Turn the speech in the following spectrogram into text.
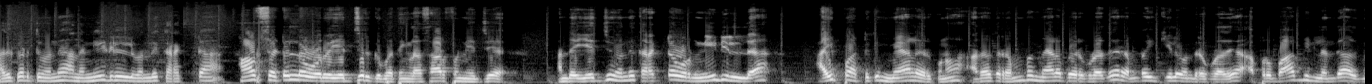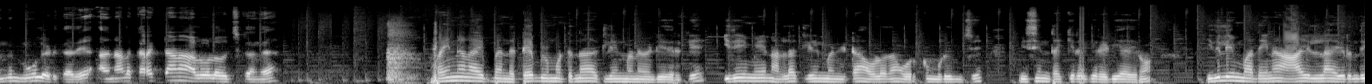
அதுக்கடுத்து வந்து அந்த நீடில் வந்து கரெக்டாக ஹாஃப் செட்டிலில் ஒரு எட்ஜ் இருக்குது பார்த்தீங்களா ஷார்பன் எட்ஜு அந்த எட்ஜு வந்து கரெக்டாக ஒரு நீடிலில் ஐபாட்டுக்கு மேலே இருக்கணும். அதாவது ரொம்ப மேலே போயிடக்கூடாது ரொம்ப கீழே வந்துடக்கூடாது அப்புறம் பாபின்லேருந்து அதுக்கு வந்து நூல் எடுக்காது. அதனால கரெக்டான அளவில் வச்சுக்கோங்க. ஃபைனலாக இப்போ இந்த டேபிள் மட்டும்தான் க்ளீன் பண்ண வேண்டியது இருக்குது இதையுமே நல்லா க்ளீன் பண்ணிட்டா அவ்வளோதான் ஒர்க்கு முடிஞ்சுச்சு. மிஷின் தைக்கிறதுக்கு ரெடி ஆயிரும். இதுலேயும் பார்த்தீங்கன்னா ஆயிலெலாம் இருந்து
